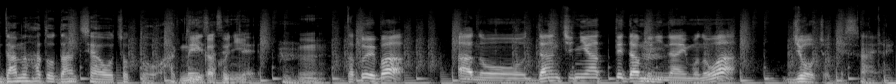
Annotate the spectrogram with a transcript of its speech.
ダム派と団地派をちょっとはっきりさせて。明確に。うん。うん、例えばあの団地にあってダムにないものは情緒ですみたはいいな、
